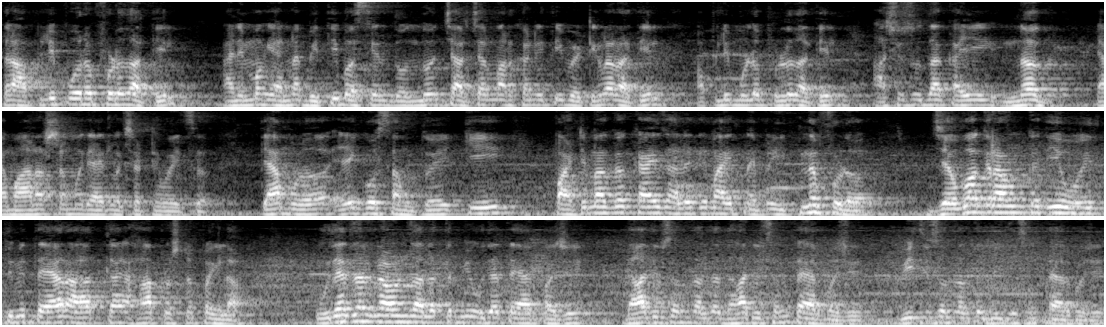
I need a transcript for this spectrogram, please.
तर आपली पोरं पुढं जातील आणि मग यांना भीती बसेल. दोन दोन चार चार मार्कांनी ती वेटिंगला राहतील आपली मुलं पुढं जातील अशी सुद्धा काही नग या महाराष्ट्रामध्ये आहेत लक्षात ठेवायचं. त्यामुळं एक गोष्ट सांगतोय की पाठीमागं काय झालं ते माहीत नाही पण इथनं पुढं जेव्हा ग्राउंड कधी होईल तुम्ही तयार आहात का हा प्रश्न पहिला. उद्या जर ग्राउंड झालं तर मी उद्या तयार पाहिजे. दहा दिवसांनी झालं तर दहा दिवसांनी तयार पाहिजे. वीस दिवसांनी झालं तर वीस दिवसांनी तयार पाहिजे.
